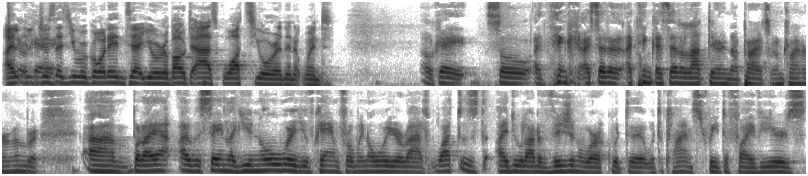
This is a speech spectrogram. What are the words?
I okay. just as you were going into, you were about to ask what's your, and then it went. Okay, so I think I said a, I think I said a lot there in that part, so I'm trying to remember. Um, but I I was saying like you know where you've came from, we know where you're at. What does I do a lot of vision work with the with the clients three to five years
